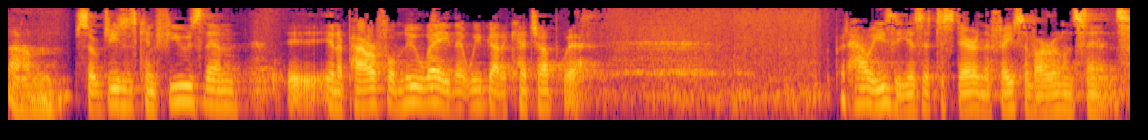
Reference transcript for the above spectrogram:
Um, so Jesus confused them in a powerful new way that we've got to catch up with. But how easy is it to stare in the face of our own sins?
